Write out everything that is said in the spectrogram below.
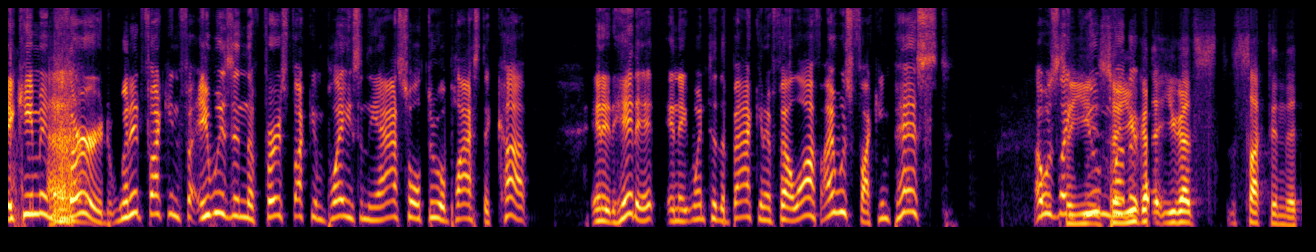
It came in third when it fucking it was in the first fucking place and the asshole threw a plastic cup and it hit it and it went to the back and it fell off. I was fucking pissed. I was like so you, you, so you got you got sucked in the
